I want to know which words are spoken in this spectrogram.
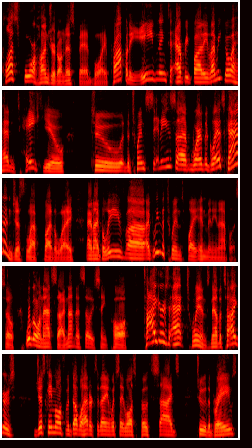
Plus 400 on this bad boy. Property evening to everybody. Let me go ahead and take you to the Twin Cities, uh, where the Glass Cannon just left, by the way. And I believe uh, I believe the Twins play in Minneapolis. So we'll go on that side, not necessarily St. Paul. Tigers at Twins. Now the Tigers just came off of a doubleheader today in which they lost both sides to the Braves,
